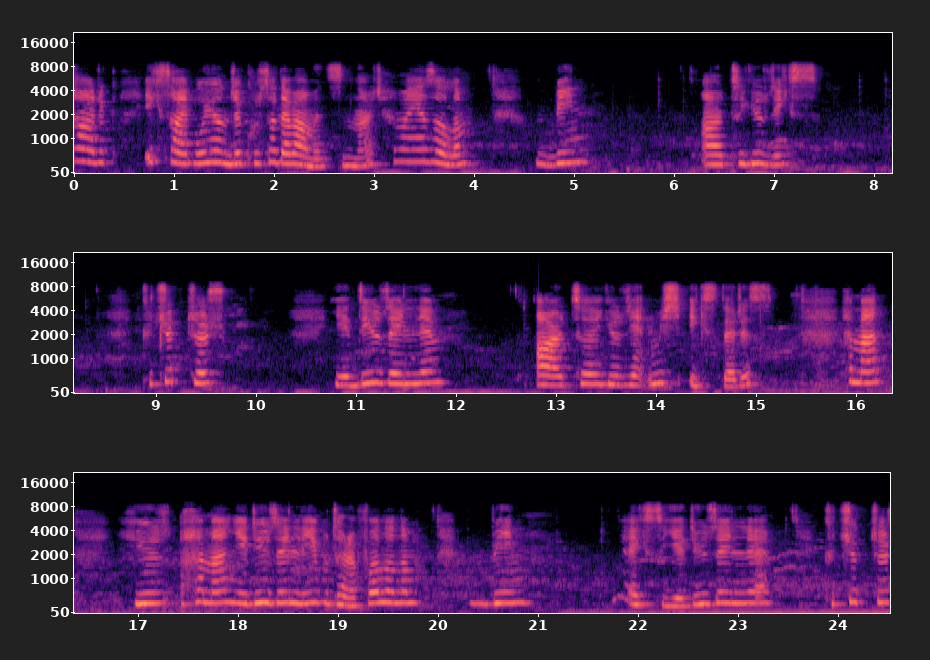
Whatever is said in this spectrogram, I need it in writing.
Tarık X ay boyunca kursa devam etsinler. Hemen yazalım. 1000 artı 100x küçüktür 750 artı 170x deriz. Hemen 100 hemen 750'yi bu tarafa alalım. 1000 eksi 750 küçüktür.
